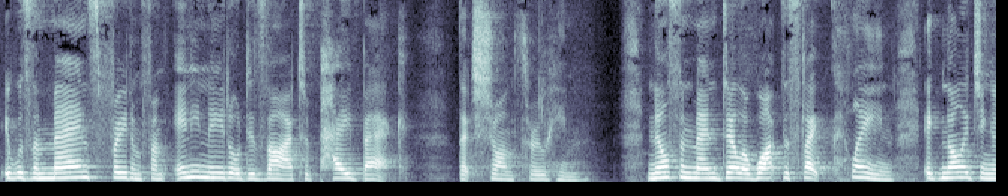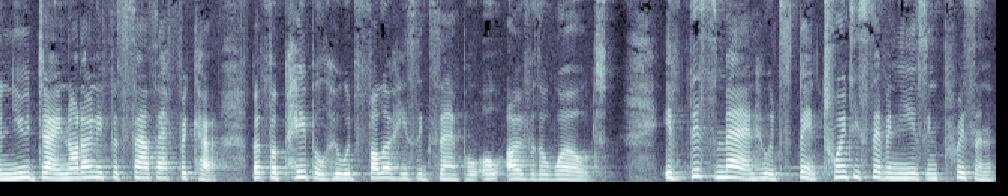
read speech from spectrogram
it was the man's freedom from any need or desire to pay back that shone through him. Nelson Mandela wiped the slate clean, acknowledging a new day not only for South Africa, but for people who would follow his example all over the world. If this man, who had spent 27 years in prison,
